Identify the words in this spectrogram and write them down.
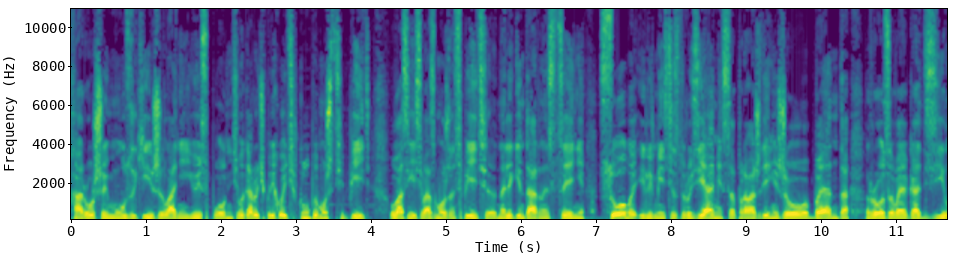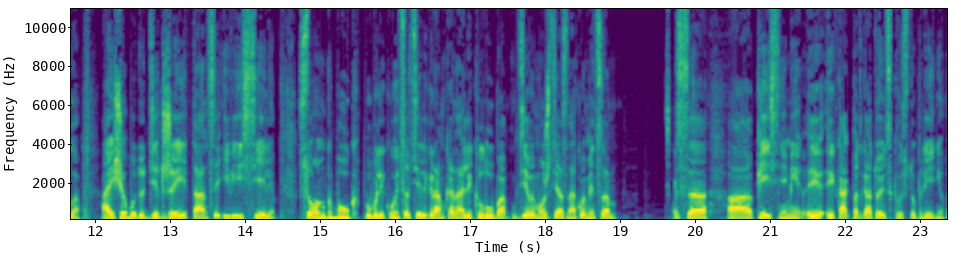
хорошей музыки и желание ее исполнить. Вы, короче, приходите в клуб и можете петь. У вас есть возможность петь на легендарной сцене соло или вместе с друзьями, сопровождении живого бенда «Розовая Годзилла». А еще будут диджеи, танцы и веселье. Сонгбук публикуется в телеграм-канале клуба, где вы можете ознакомиться с а, песнями и, и как подготовиться к выступлению.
